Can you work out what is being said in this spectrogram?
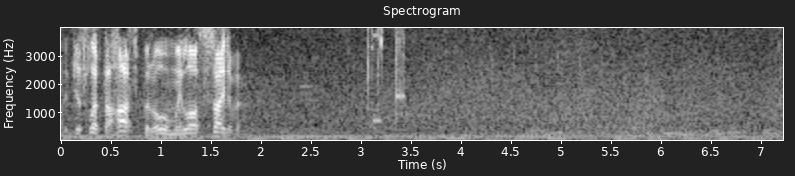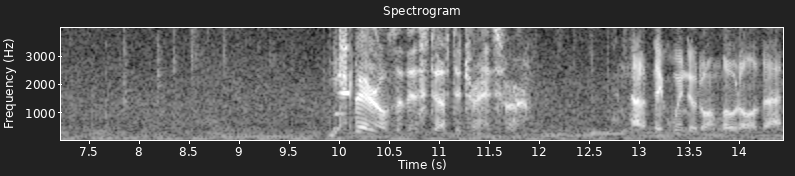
They just left the hospital and we lost sight of him. Barrels of this stuff to transfer. And not a big window to unload all of that.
